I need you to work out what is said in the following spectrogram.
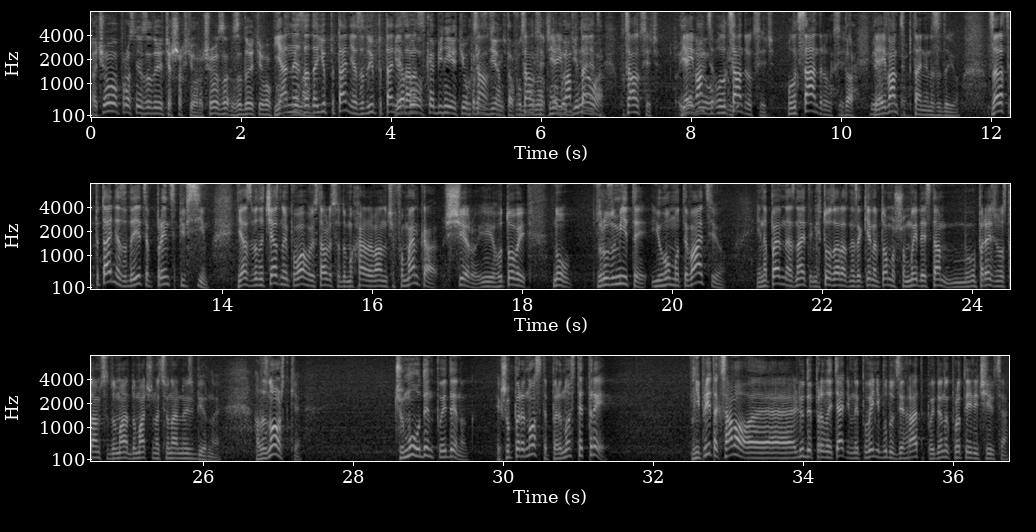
А чего вы вопрос не задаете Шахтеру? Чего вы за- задаете вопрос Я не Динамо? задаю питання, я задаю питання Я зараз. был в кабинете у Олександр президента Олексійович, Олександр футбольного Олексійович, я і клуба вам питання. «Динамо». Олександр Олексійович, я, Я і вам був- це Олександр Олексійович, Олександр Олексійович, Да, я я і вам це слухаю. питання не задаю. Зараз це питання задається в принципі всім. Я з величезною повагою ставлюся до Михайла Івановича Фоменка щиро і готовий ну, зрозуміти його мотивацію. І напевне, знаєте, ніхто зараз не закине в тому, що ми десь там упереджено ставимося до, ма- до матчу національної збірної. Але знову ж таки, чому один поєдинок? Якщо переносите, переносите три. В Дніпрі так само е, люди прилетять і вони повинні будуть зіграти поєдинок проти Іллічівця.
